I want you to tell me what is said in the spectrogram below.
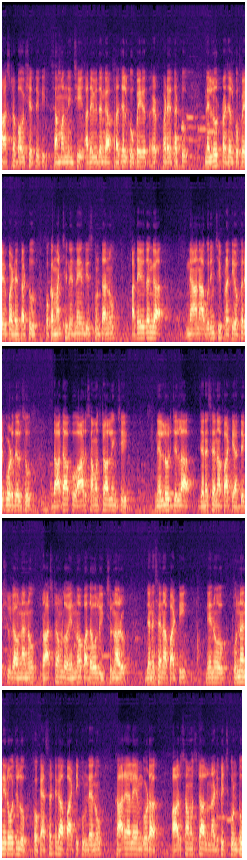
రాష్ట్ర భవిష్యత్తుకి సంబంధించి అదేవిధంగా ప్రజలకు ఉపయోగపడేటట్టు నెల్లూరు ప్రజలకు ఉపయోగపడేటట్టు ఒక మంచి నిర్ణయం తీసుకుంటాను. అదేవిధంగా నా నా గురించి ప్రతి ఒక్కరికి కూడా తెలుసు. దాదాపు ఆరు సంవత్సరాల నుంచి నెల్లూరు జిల్లా జనసేన పార్టీ అధ్యక్షులుగా ఉన్నాను. రాష్ట్రంలో ఎన్నో పదవులు ఇచ్చున్నారు జనసేన పార్టీ. నేను ఉన్నన్ని రోజులు ఒక అసెట్గా పార్టీకి ఉండాను కార్యాలయం కూడా ఆరు సంవత్సరాలు నడిపించుకుంటూ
